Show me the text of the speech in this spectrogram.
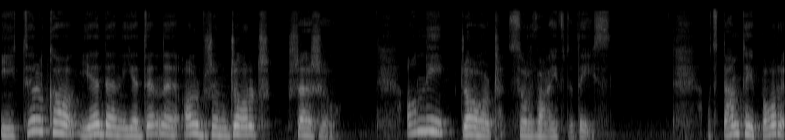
I tylko jeden, jedyny olbrzym George przeżył. Only George survived this. Od tamtej pory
